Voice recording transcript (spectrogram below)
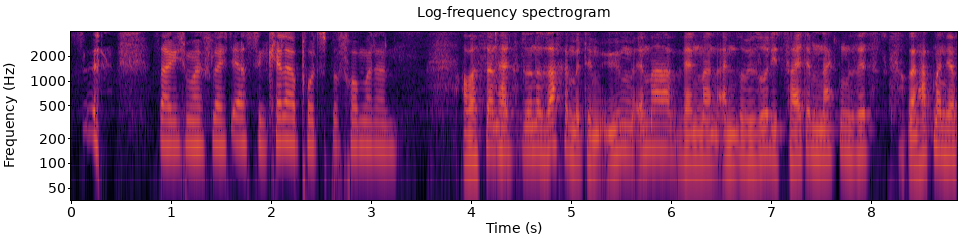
sage ich mal, vielleicht erst den Keller putzt, bevor man dann aber es ist dann halt so eine Sache mit dem Üben immer, wenn man einem sowieso die Zeit im Nacken sitzt. Und dann hat man ja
